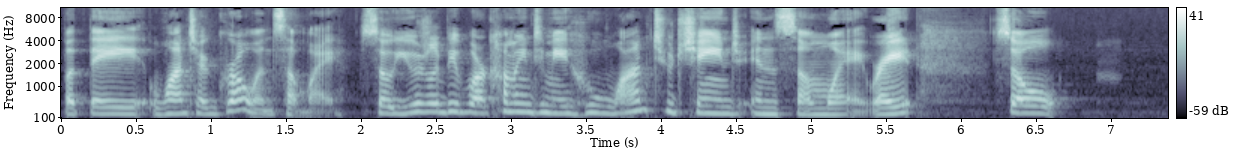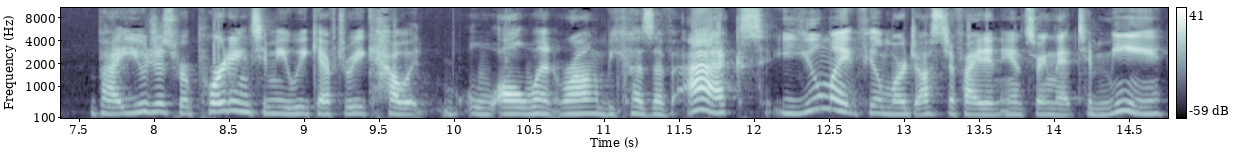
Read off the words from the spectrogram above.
But they want to grow in some way. So usually people are coming to me who want to change in some way, right? So by you just reporting to me week after week how it all went wrong because of X, you might feel more justified in answering that to me,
